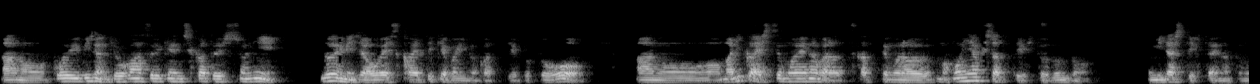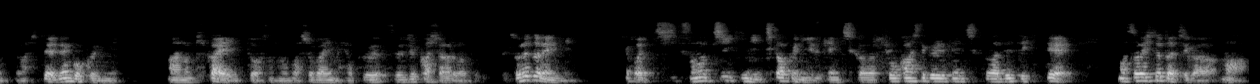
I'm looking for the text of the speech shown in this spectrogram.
あの、こういうビジョンに共感する建築家と一緒に、どういうふうにじゃあ OS 変えていけばいいのかっていうことを、あの、まあ、理解してもらいながら使ってもらう、まあ、翻訳者っていう人をどんどん生み出していきたいなと思ってまして、全国に、あの、機械とその場所が今百数十箇所あるわけです。それぞれに、やっぱりその地域に近くにいる建築家が、共感してくれる建築家が出てきて、まあ、そういう人たちが、ま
